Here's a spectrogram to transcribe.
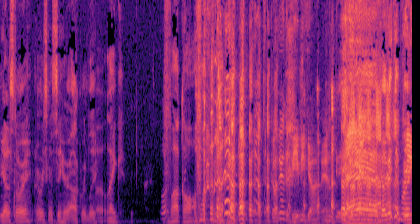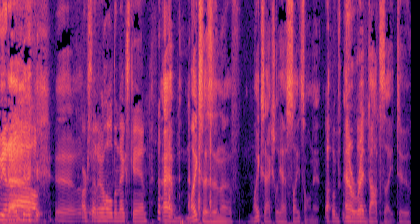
You got a story? Or we're just gonna sit here awkwardly. uh, like, fuck off. Go get the BB gun, man. yeah, go get the Bring BB it gun. out. Mark said he'll hold the next can. uh, Mike says in the Mike's actually has sights on it Oh, and a red dot sight too.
